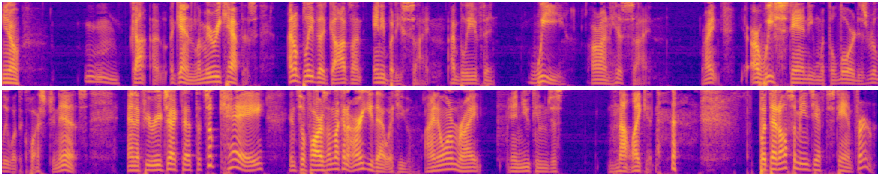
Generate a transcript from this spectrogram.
You know, mm, God, again, let me recap this. I don't believe that God's on anybody's side. I believe that we are on his side right? Are we standing with the Lord is really what the question is. And if you reject that, that's okay, insofar as I'm not going to argue that with you. I know I'm right, and you can just not like it. but that also means you have to stand firm.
